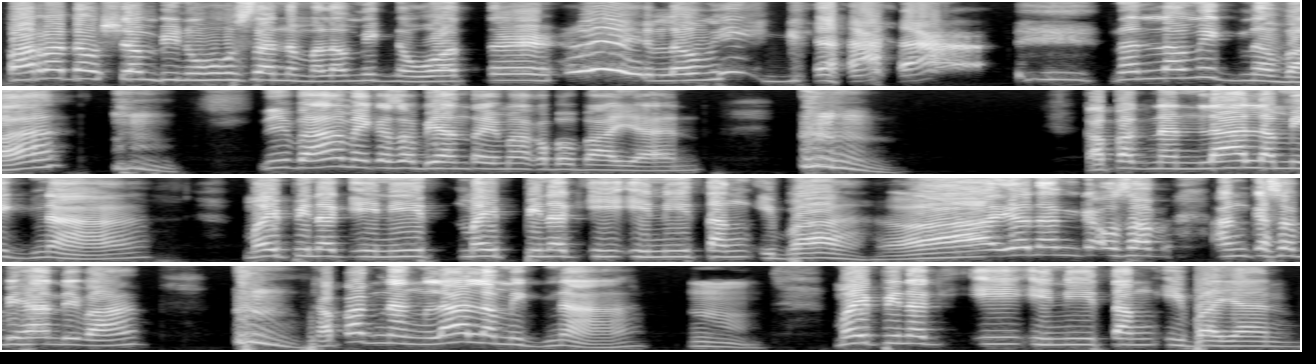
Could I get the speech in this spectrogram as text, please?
Para daw siyang binuhusan ng malamig na water. Ay, lamig. Nanlamig na ba? Di ba? May kasabihan tayo mga kababayan. Kapag nanlalamig na, may pinag-init, may pinag-iinitang iba. Ah, 'yan ang kausap, ang kasabihan, 'di ba? Kapag nanglalamig na, mm, may pinag-iinitang iba 'yan.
